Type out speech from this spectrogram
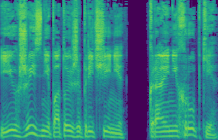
И их жизни по той же причине крайне хрупки.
